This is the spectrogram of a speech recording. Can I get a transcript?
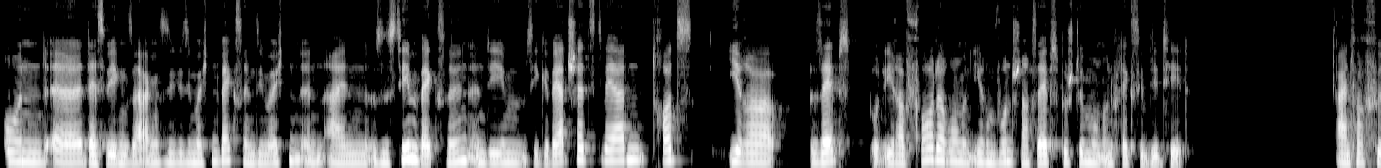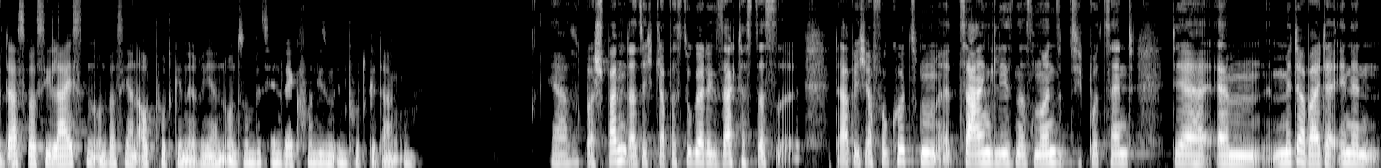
Und äh, deswegen sagen sie, sie möchten wechseln. Sie möchten in ein System wechseln, in dem sie gewertschätzt werden, trotz ihrer Selbst- und ihrer Forderung und ihrem Wunsch nach Selbstbestimmung und Flexibilität. Einfach für das, was sie leisten und was sie an Output generieren und so ein bisschen weg von diesem Input-Gedanken. Ja, super spannend. Also ich glaube, was du gerade gesagt hast, dass, äh, da habe ich auch vor kurzem äh, Zahlen gelesen, dass 79 Prozent der ähm, MitarbeiterInnen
